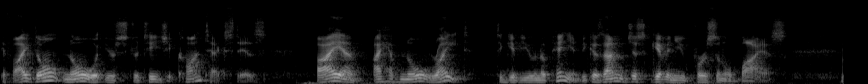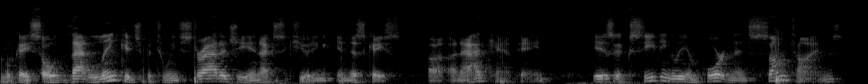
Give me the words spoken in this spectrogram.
if I don't know what your strategic context is, I am I have no right to give you an opinion because I'm just giving you personal bias. Mm-hmm. Okay, so that linkage between strategy and executing, in this case, uh, an ad campaign, is exceedingly important. And sometimes,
